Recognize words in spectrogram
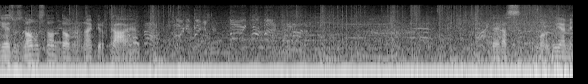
Jezu, znowu stąd? Dobra, najpierw KM. Teraz mordujemy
